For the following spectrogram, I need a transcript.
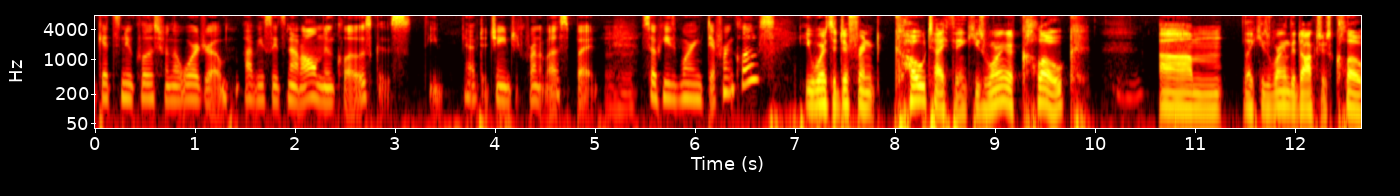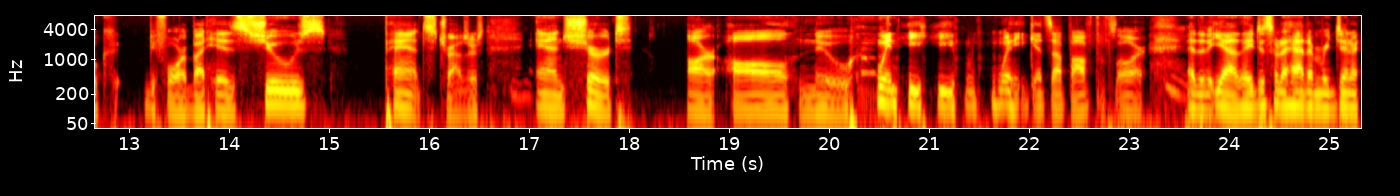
gets new clothes from the wardrobe obviously it's not all new clothes because he'd have to change in front of us but mm-hmm. so he's wearing different clothes He wears a different coat. I think he's wearing a cloak. Mm-hmm. Um, like he's wearing the doctor's cloak before, but his shoes, pants, trousers, mm-hmm. and shirt are all new when he, he when he gets up off the floor. Hmm. And the, yeah, they just sort of had him regenerate.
